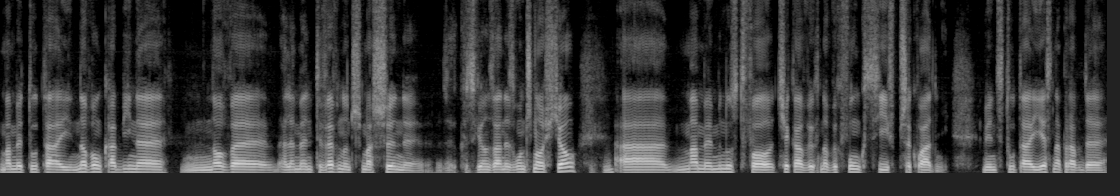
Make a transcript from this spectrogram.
Mamy tutaj nową kabinę, nowe elementy wewnątrz maszyny związane z łącznością. Mhm. A mamy mnóstwo ciekawych nowych funkcji w przekładni, więc tutaj jest naprawdę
